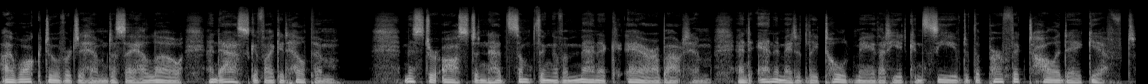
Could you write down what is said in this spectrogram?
I walked over to him to say hello and ask if I could help him. Mr. Austin had something of a manic air about him and animatedly told me that he had conceived of the perfect holiday gift.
